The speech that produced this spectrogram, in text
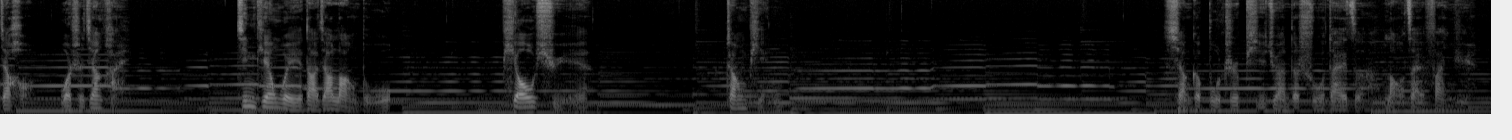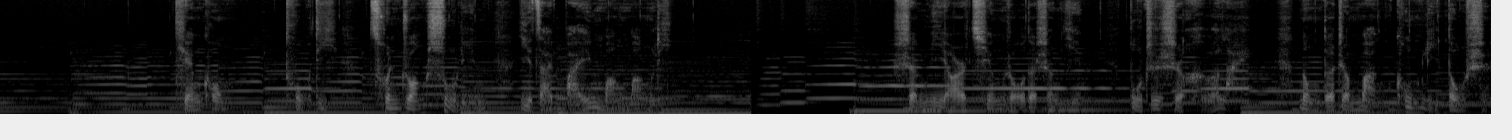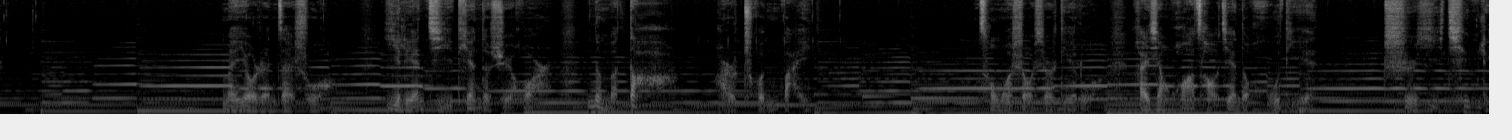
大家好，我是江海，今天为大家朗读《飘雪》。张平像个不知疲倦的书呆子，老在翻阅。天空、土地、村庄、树林，已在白茫茫里。神秘而轻柔的声音，不知是何来，弄得这满空里都是。没有人在说，一连几天的雪花那么大。而纯白，从我手心跌落，还像花草间的蝴蝶，翅翼轻灵。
